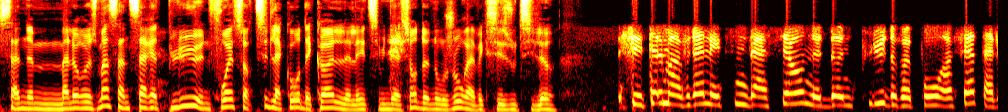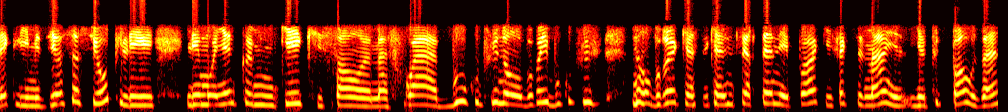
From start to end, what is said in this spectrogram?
ça ne malheureusement ça ne s'arrête plus une fois sorti de la cour d'école l'intimidation de nos jours avec ces outils-là. C'est tellement vrai, l'intimidation ne donne plus de repos. En fait, avec les médias sociaux puis les, les moyens de communiquer qui sont, euh, ma foi, beaucoup plus nombreux et beaucoup plus nombreux qu'à une certaine époque, effectivement, il n'y a plus de pause. Hein?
